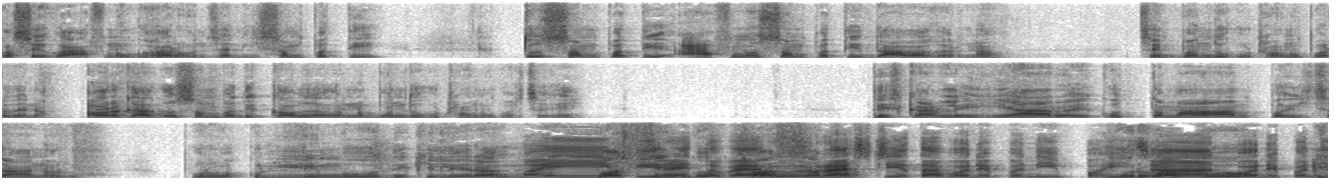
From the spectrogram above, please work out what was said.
कसैको आफ्नो घर हुन्छ नि सम्पत्ति त्यो सम्पत्ति आफ्नो सम्पत्ति दावा गर्न चाहिँ बन्दुक उठाउनु पर्दैन। अर्काको सम्पत्ति कब्जा गर्न बन्दुक उठाउनुपर्छ कि? त्यस कारणले यहाँ रहेको तमाम पहिचानहरू पूर्वको लिम्बूदेखि लिएर राष्ट्रियता भने पनि पहिचान भने पनि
